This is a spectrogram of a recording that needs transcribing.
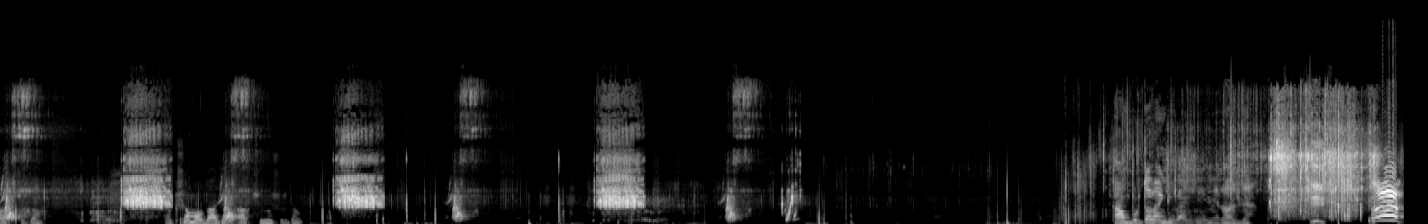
At şuradan. Akşam oldu hadi at şunu şuradan. Tamam burada ben güvendeyim herhalde. Ah!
